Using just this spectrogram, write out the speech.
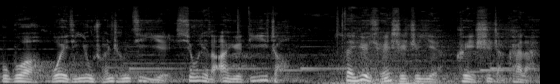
不过我已经用传承技艺修炼了暗月第一招，在月全食之夜可以施展开来，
